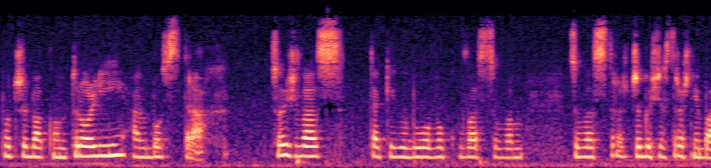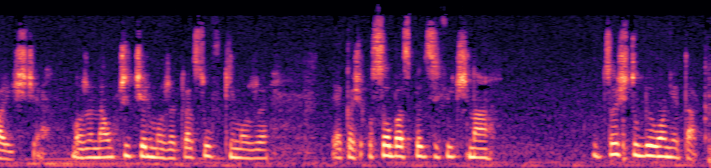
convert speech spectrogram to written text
potrzeba kontroli albo strach. Coś was takiego było wokół was, co wam, co was, czego się strasznie baliście. Może nauczyciel, może klasówki, może jakaś osoba specyficzna, Coś tu było nie tak.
